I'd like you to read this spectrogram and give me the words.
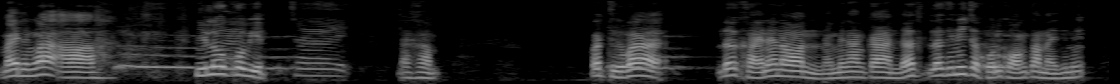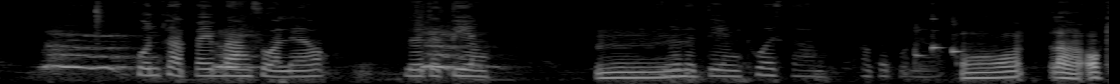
หมายถึงว่าอ่ามีโรคโควิดใช่ นะครับ ก็ถือว่า เลิกขายแน่นอนอย่างเป็นทางการ แล้วแล้วทีนี้จะขนของตอนไหนทีนี้คนกลับไปบางส่วนแล้วเหลือแต่เตียงอืมเหลือแต่เตียงถ้วยซามเอาไปหมดแล้วอ๋อเหรอโอเค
